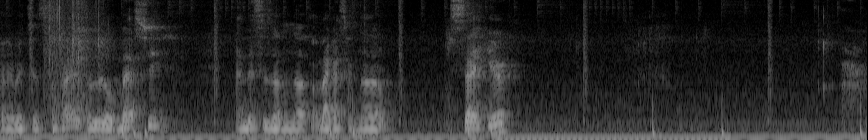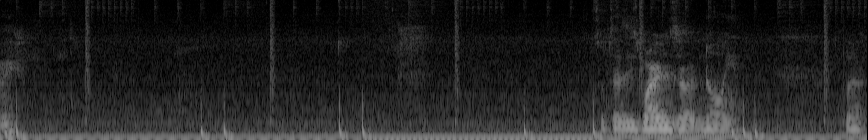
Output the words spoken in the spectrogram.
Side. It's a little messy, and this is another, like I said, another set here. All right. Sometimes these wires are annoying, but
